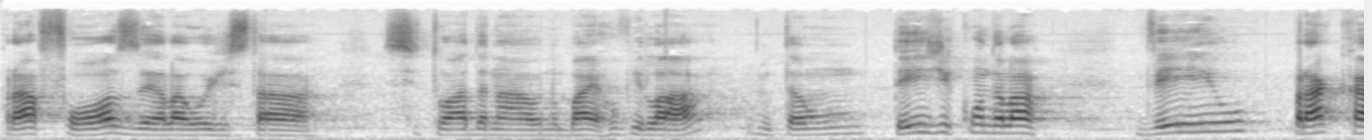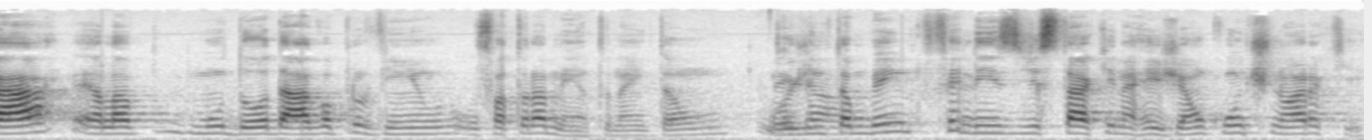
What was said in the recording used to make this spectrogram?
para Foz, ela hoje está situada na, no bairro Vilar. Então, desde quando ela veio para cá, ela mudou da água para o vinho o faturamento, né? Então, Legal. hoje estamos bem felizes de estar aqui na região, continuar aqui.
